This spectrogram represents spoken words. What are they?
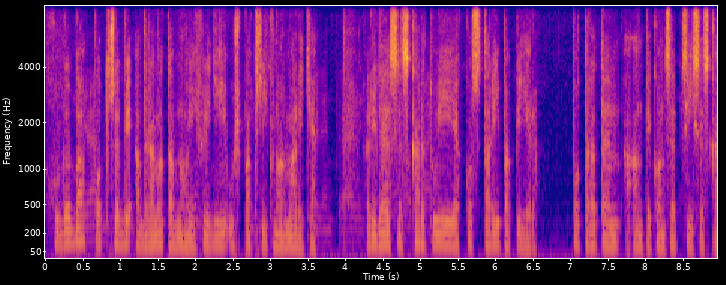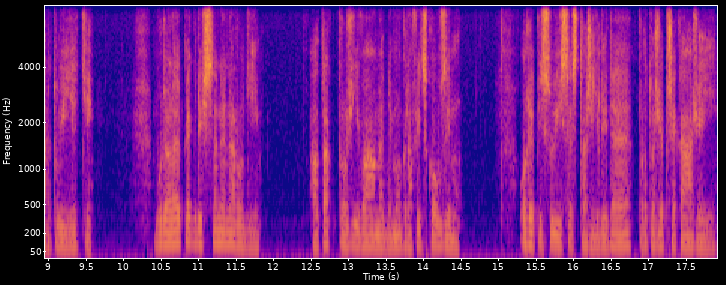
Chudoba, potřeby a dramata mnohých lidí už patří k normalitě. Lidé se skartují jako starý papír. Potratem a antikoncepcí se skartují děti. Bude lépe, když se nenarodí. A tak prožíváme demografickou zimu. Odepisují se staří lidé, protože překážejí.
